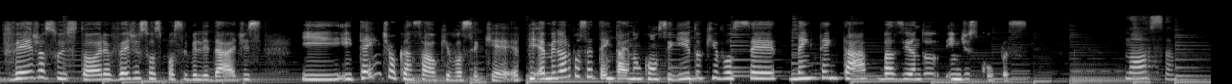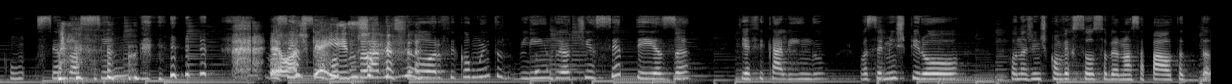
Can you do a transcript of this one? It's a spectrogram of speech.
veja a sua história, veja suas possibilidades e, e, tente alcançar o que você quer. É, é melhor você tentar e não conseguir do que você nem tentar baseando em desculpas. Nossa, sendo assim. eu acho que é isso. Chave de ouro, ficou muito lindo. Eu tinha certeza que ia ficar lindo. Você me inspirou quando a gente conversou sobre a nossa pauta do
